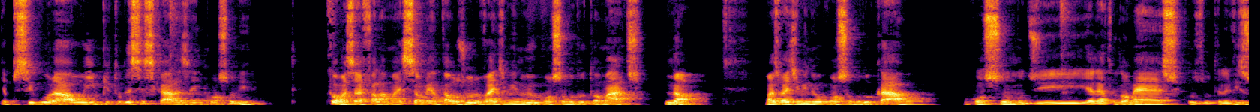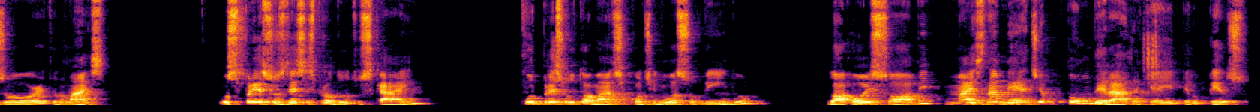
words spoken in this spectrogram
eu preciso segurar o ímpeto desses caras em consumir. Como você vai falar, mas se aumentar o juro vai diminuir o consumo do tomate? Não. Mas vai diminuir o consumo do carro, o consumo de eletrodomésticos, do televisor e tudo mais. Os preços desses produtos caem, o preço do tomate continua subindo, do arroz sobe, mas na média ponderada, que é aí pelo peso,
